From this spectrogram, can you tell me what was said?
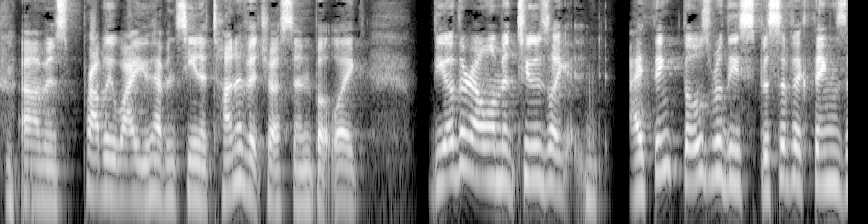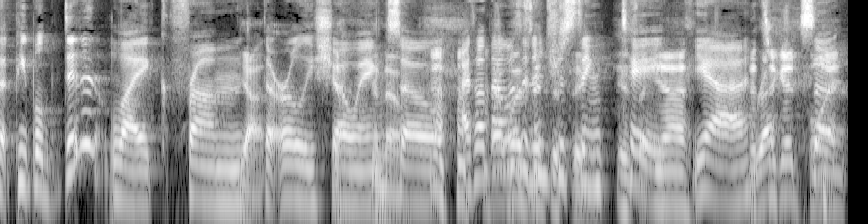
um, it's probably why you haven't seen a ton of it, Justin. But like the other element too is like I think those were these specific things that people didn't like from Yeah. the early showing. know. so I thought that, That was, was an interesting. interesting It's like- take. yeah, yeah, That's a good So- point.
